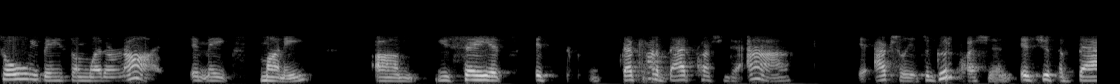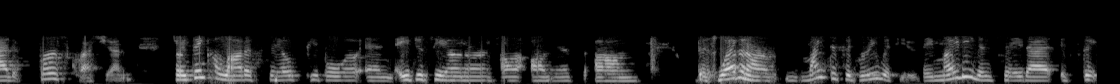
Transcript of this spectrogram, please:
solely based on whether or not it makes money. Um, you say it's it's that's not a bad question to ask. It, actually, it's a good question. It's just a bad first question. So I think a lot of salespeople and agency owners on, on this um, this webinar might disagree with you. They might even say that it's the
